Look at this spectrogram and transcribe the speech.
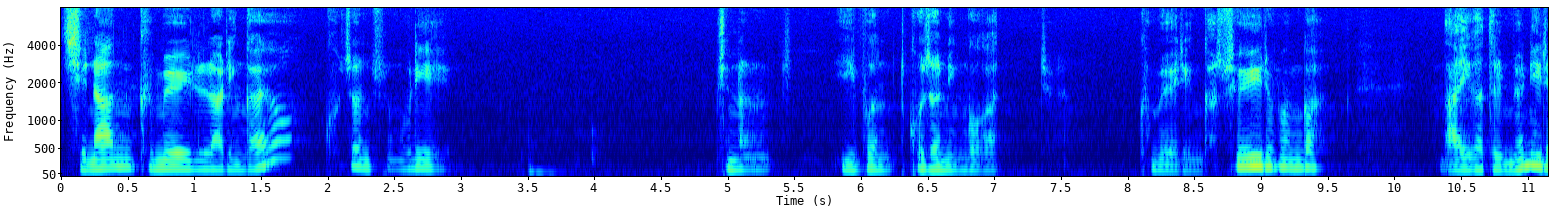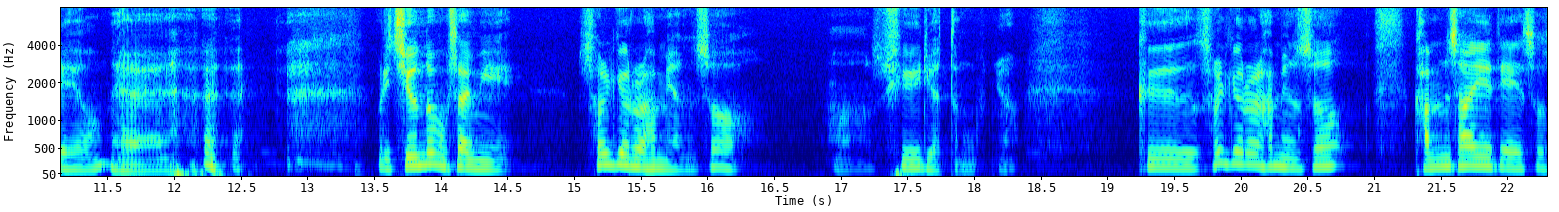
지난 금요일 날인가요? 고전, 우리, 지난 이번 고전인 것 같죠. 금요일인가, 수요일인가, 나이가 들면 이래요. 네. 우리 지현도 목사님이 설교를 하면서 어, 수요일이었던군요. 그 설교를 하면서 감사에 대해서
